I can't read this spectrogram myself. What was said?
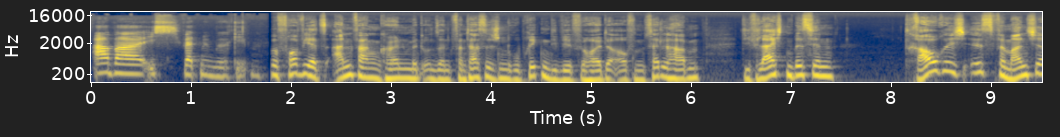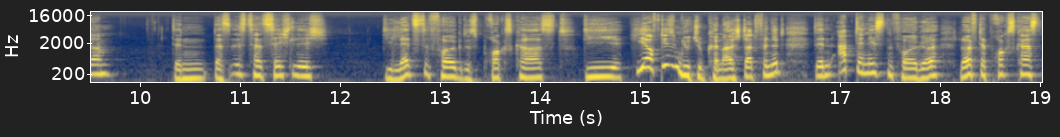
Aber ich werde mir Mühe geben. Bevor wir jetzt anfangen können mit unseren fantastischen Rubriken, die wir für heute auf dem Zettel haben, die vielleicht ein bisschen traurig ist für manche, denn das ist tatsächlich die letzte Folge des Proxcast, die hier auf diesem YouTube-Kanal stattfindet, denn ab der nächsten Folge läuft der Proxcast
